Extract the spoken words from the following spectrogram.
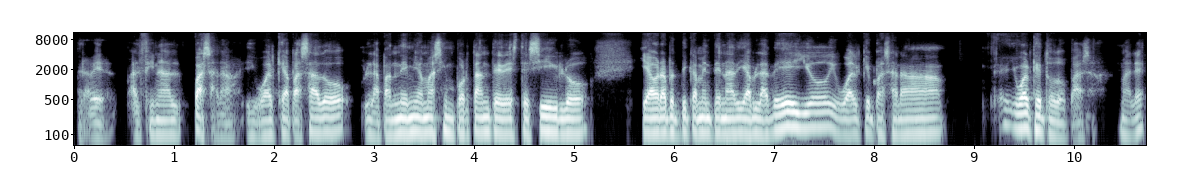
Pero a ver, al final pasará, igual que ha pasado la pandemia más importante de este siglo y ahora prácticamente nadie habla de ello, igual que pasará, igual que todo pasa. ¿vale?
